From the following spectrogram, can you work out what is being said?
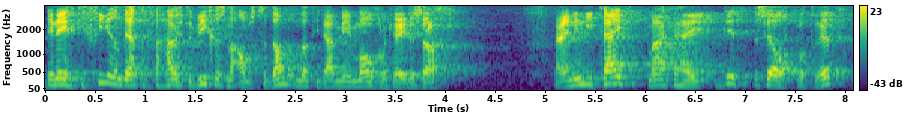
In 1934 verhuisde Wiegers naar Amsterdam omdat hij daar meer mogelijkheden zag. Nou, en in die tijd maakte hij dit zelfportret.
